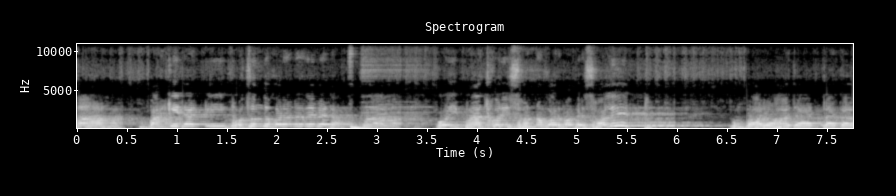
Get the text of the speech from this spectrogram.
হ্যাঁ হ্যাঁ হ্যাঁ। বাকিটা কি পছন্দ করে না রে বেটা না না। ওই পাঁচ কোটি স্বর্ণকর পাবে সলিড বারো হাজার টাকা।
